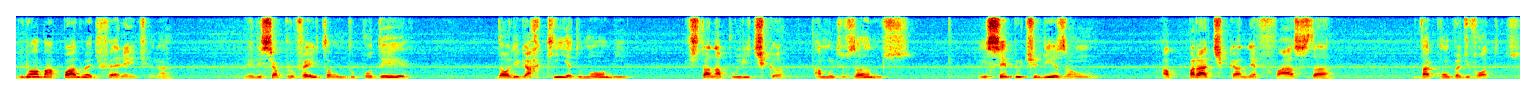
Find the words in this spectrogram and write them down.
E no Amapá não é diferente, né? Eles se aproveitam do poder, da oligarquia, do nome que está na política há muitos anos e sempre utilizam a prática nefasta da compra de votos.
